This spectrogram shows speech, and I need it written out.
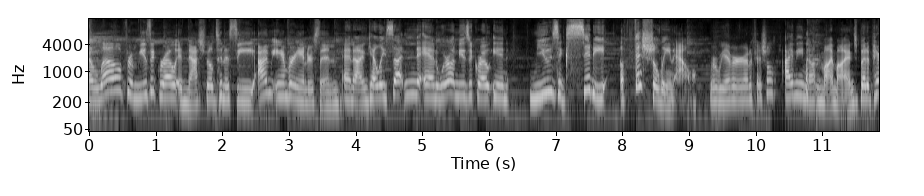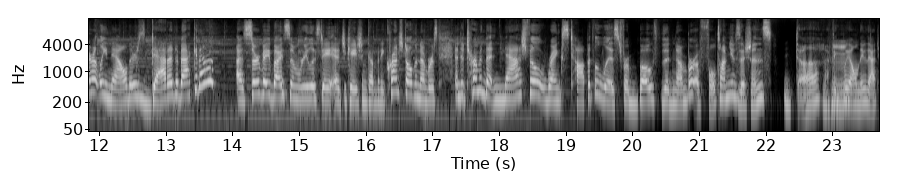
Hello from Music Row in Nashville, Tennessee. I'm Amber Anderson. And I'm Kelly Sutton, and we're on Music Row in Music City officially now. Were we ever unofficial? I mean, not in my mind, but apparently now there's data to back it up. A survey by some real estate education company crunched all the numbers and determined that Nashville ranks top of the list for both the number of full time musicians, duh, I think mm-hmm. we all knew that,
